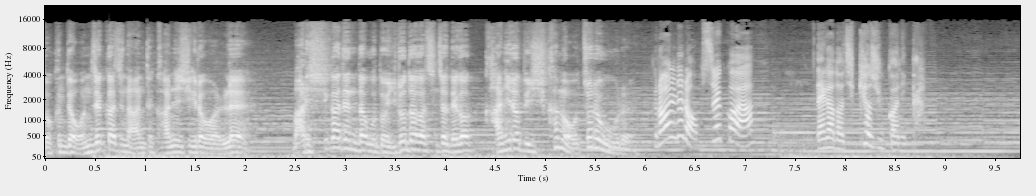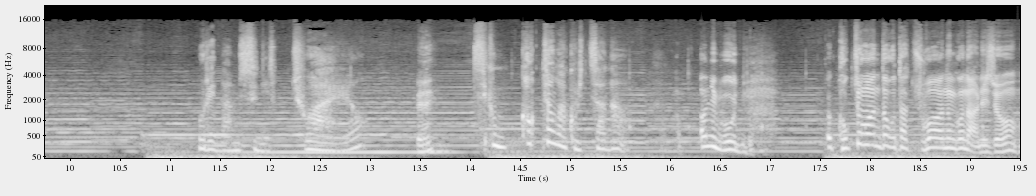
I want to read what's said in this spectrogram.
너 근데 언제까지 나한테 간이식이라고 할래? 말이 씨가 된다고 너 이러다가 진짜 내가 간이라도 이식하면 어쩌려고 그래 그럴 일 없을 거야. 내가 너 지켜줄 거니까. 우리 남순이 좋아해요? 네? 지금 걱정하고 있잖아. 아니 뭐 걱정한다고 다 좋아하는 건 아니죠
